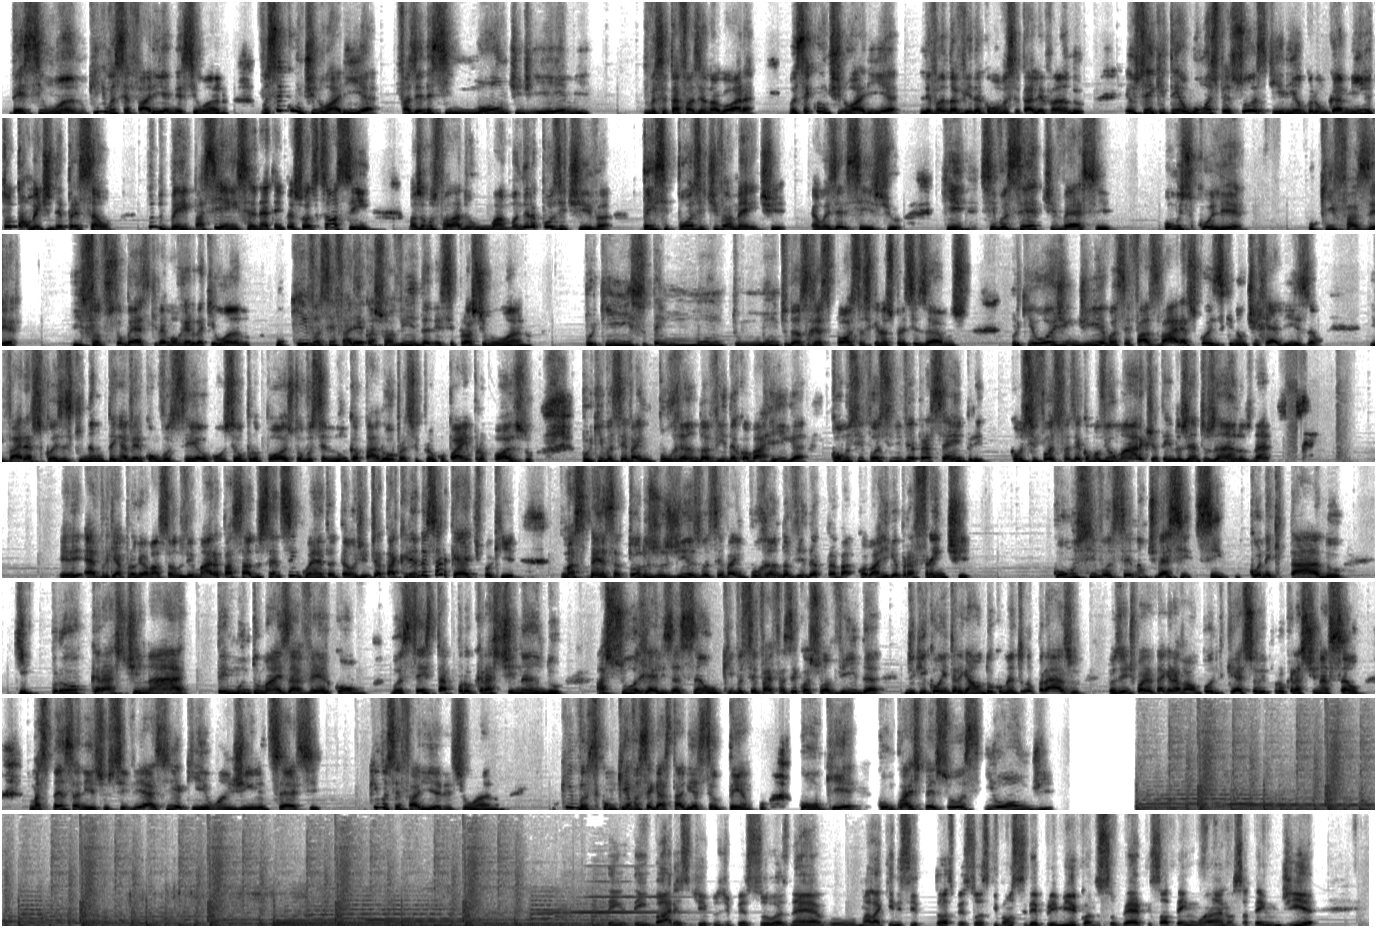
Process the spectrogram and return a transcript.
desse um ano? O que, que você faria nesse um ano? Você continuaria fazendo esse monte de M que você está fazendo agora, você continuaria levando a vida como você está levando? Eu sei que tem algumas pessoas que iriam por um caminho totalmente de depressão. Tudo bem, paciência, né? Tem pessoas que são assim. Mas vamos falar de uma maneira positiva. Pense positivamente. É um exercício que, se você tivesse como escolher o que fazer e soubesse que vai morrer daqui a um ano, o que você faria com a sua vida nesse próximo ano? Porque isso tem muito, muito das respostas que nós precisamos. Porque hoje em dia você faz várias coisas que não te realizam e várias coisas que não têm a ver com você ou com o seu propósito, ou você nunca parou para se preocupar em propósito, porque você vai empurrando a vida com a barriga como se fosse viver para sempre, como se fosse fazer como Vilmar, que já tem 200 anos, né? Ele, é porque a programação do Vimar é passar dos 150, então a gente já está criando esse arquétipo aqui. Mas pensa, todos os dias você vai empurrando a vida pra, com a barriga para frente, como se você não tivesse se conectado. Que procrastinar tem muito mais a ver com você está procrastinando a sua realização, o que você vai fazer com a sua vida, do que com entregar um documento no prazo. Depois a gente pode até gravar um podcast sobre procrastinação. Mas pensa nisso, se viesse aqui um anjinho e dissesse, o que você faria nesse um ano? O que você, com que você gastaria seu tempo? Com o que? Com quais pessoas e onde? Tem vários tipos de pessoas, né? O Malakini citou as pessoas que vão se deprimir quando souber que só tem um ano, só tem um dia.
